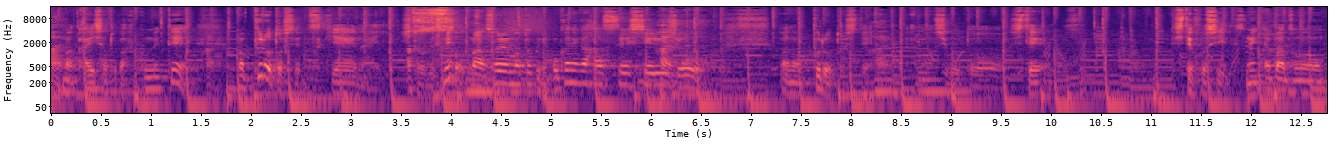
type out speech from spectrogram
はい。まあ、会社とか含めて、まあ、プロとして付き合えない人ですね。あそう。まあ、それも特にお金が発生している以上、はいはいあのプロとして、はい。あの仕事をしてしてほしいですね。やっぱその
